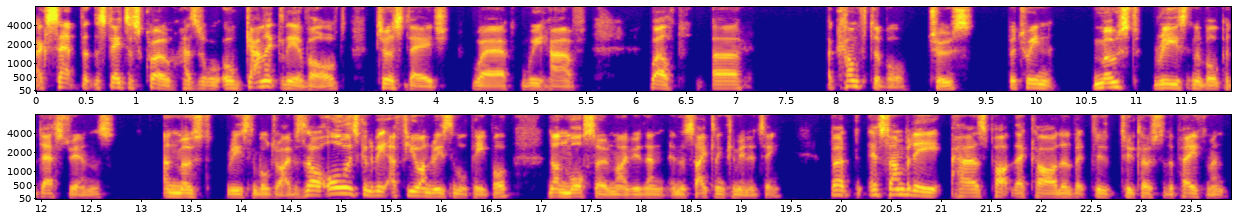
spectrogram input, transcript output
Accept that the status quo has organically evolved to a stage where we have, well, uh, a comfortable truce between most reasonable pedestrians and most reasonable drivers. There are always going to be a few unreasonable people, none more so, in my view, than in the cycling community. But if somebody has parked their car a little bit too, too close to the pavement,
